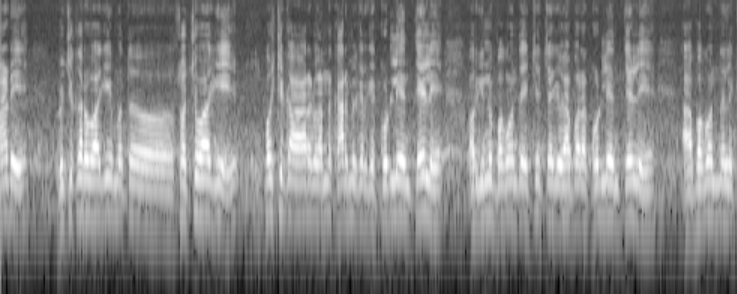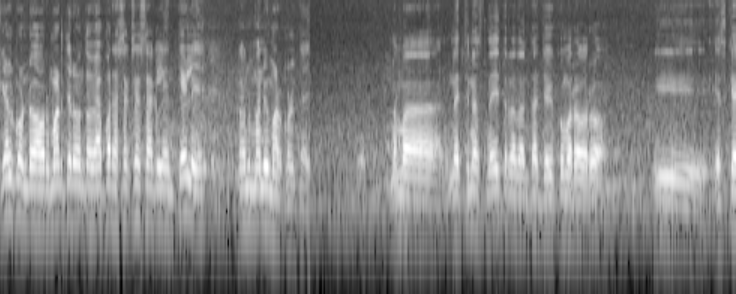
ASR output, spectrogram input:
ಮಾಡಿ ರುಚಿಕರವಾಗಿ ಮತ್ತು ಸ್ವಚ್ಛವಾಗಿ ಪೌಷ್ಟಿಕ ಆಹಾರಗಳನ್ನು ಕಾರ್ಮಿಕರಿಗೆ ಕೊಡಲಿ ಅಂತೇಳಿ ಅವ್ರಿಗಿನ್ನೂ ಭಗವಂತ ಹೆಚ್ಚೆಚ್ಚಾಗಿ ವ್ಯಾಪಾರ ಕೊಡಲಿ ಅಂತೇಳಿ, ಆ ಭಗವಂತನಲ್ಲಿ ಕೇಳಿಕೊಂಡು ಅವ್ರು ಮಾಡ್ತಿರುವಂಥ ವ್ಯಾಪಾರ ಸಕ್ಸಸ್ ಆಗಲಿ ಅಂತೇಳಿ ನಾನು ಮನವಿ ಮಾಡ್ಕೊಳ್ತಾ ಇದ್ದೀನಿ ನಮ್ಮ ನೆಚ್ಚಿನ ಸ್ನೇಹಿತರಾದಂಥ ಜಯಕುಮಾರ್ ಅವರು ಈ ಎಸ್ ಕೆ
